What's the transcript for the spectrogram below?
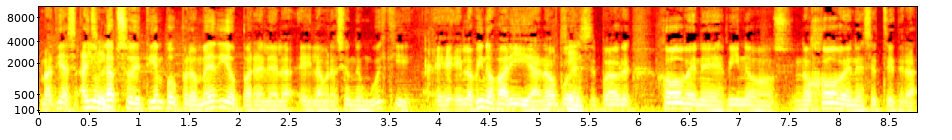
Matías, ¿hay un lapso de tiempo promedio para la elaboración de un whisky? Eh, en los vinos varía, ¿no? puede haber jóvenes, vinos no jóvenes, etcétera.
